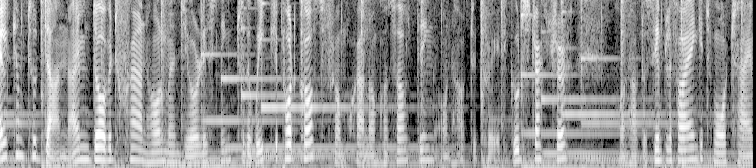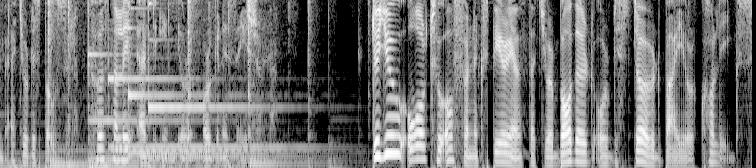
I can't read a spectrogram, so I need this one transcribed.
Welcome to Done. I'm David Stjernholm and you're listening to the weekly podcast from Stjernholm Consulting on how to create good structure, on how to simplify and get more time at your disposal, personally and in your organization. Do you all too often experience that you're bothered or disturbed by your colleagues?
